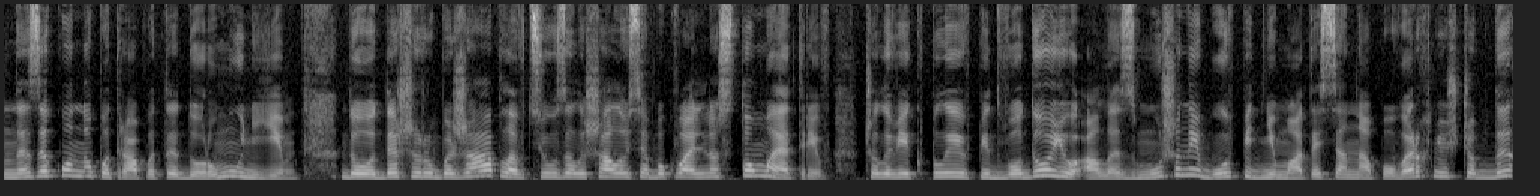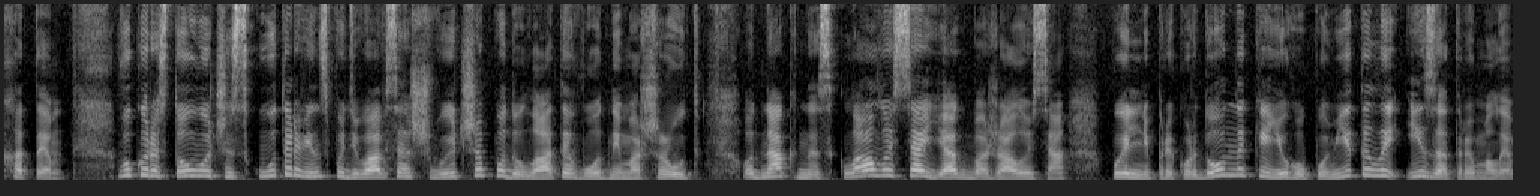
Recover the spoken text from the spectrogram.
незаконно потрапити до Румунії. До держрубежа плавцю залишалося буквально 100 метрів. Чоловік плив під водою, але змушений був підніматися на поверхню, щоб дихати. Використовуючи скутер, він сподівався швидше подолати водний маршрут. Однак не склалося, як бажалося. Пильні прикордонники його помітили і затримали.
